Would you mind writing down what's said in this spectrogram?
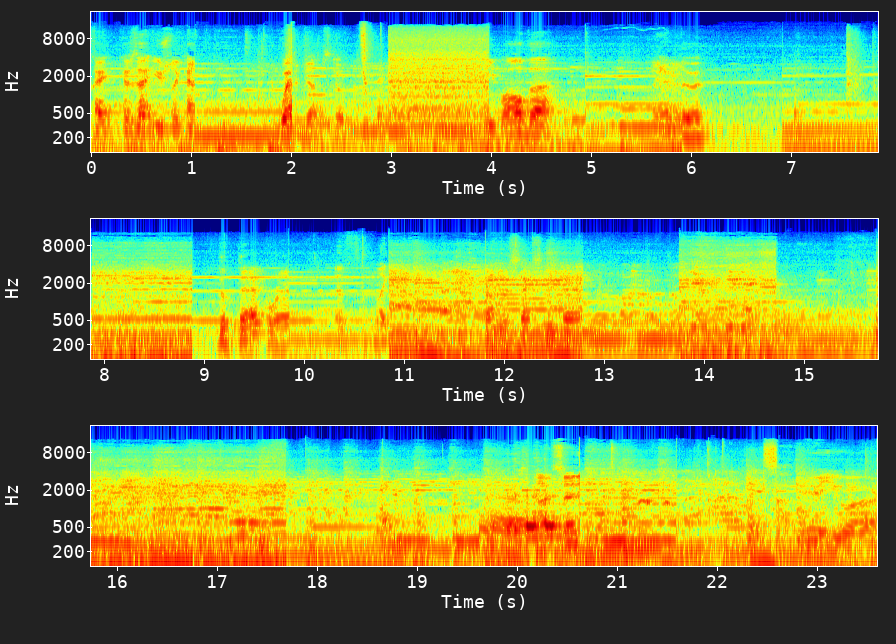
Because that usually kind of wet jumps to keep all the to it. The background. That's like Kind of sexy bag. I said. Here you are.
